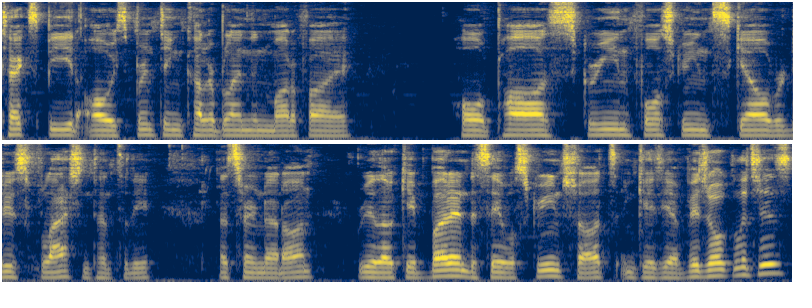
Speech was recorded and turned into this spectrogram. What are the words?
Text speed, always sprinting, color blending, modify. Hold pause, screen, full screen, scale, reduce flash intensity. Let's turn that on. Relocate button, disable screenshots in case you have visual glitches.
